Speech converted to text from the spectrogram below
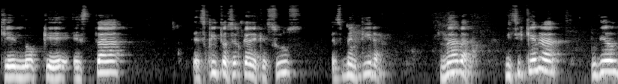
que lo que está escrito acerca de Jesús es mentira. Nada. Ni siquiera pudieron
